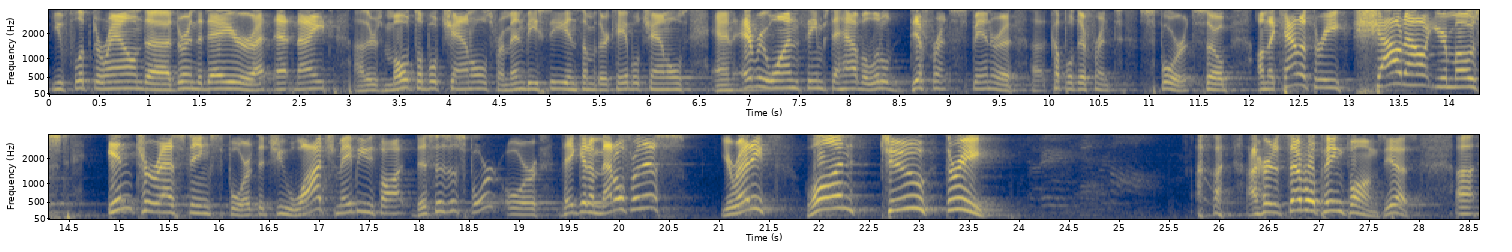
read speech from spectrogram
you flipped around uh, during the day or at, at night. Uh, there's multiple channels from NBC and some of their cable channels, and everyone seems to have a little different spin or a, a couple different sports. So, on the count of three, shout out your most interesting sport that you watch. Maybe you thought this is a sport or they get a medal for this. You ready? One, two, three. I heard several ping pongs, yes. Uh,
